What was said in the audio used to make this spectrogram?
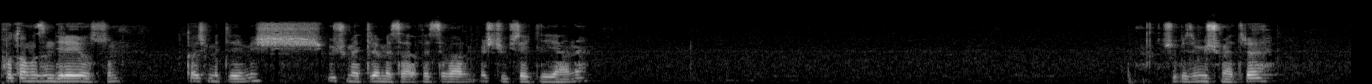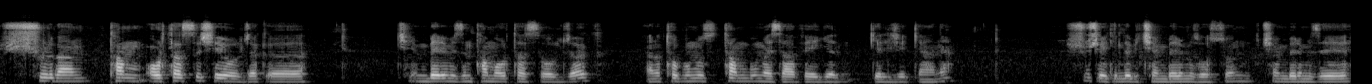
potamızın direği olsun. Kaç metreymiş? 3 metre mesafesi varmış. Yüksekliği yani. Şu bizim 3 metre. Şuradan tam ortası şey olacak. E, çemberimizin tam ortası olacak. Yani topumuz tam bu mesafeye gel gelecek yani. Şu şekilde bir çemberimiz olsun. Çemberimizi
